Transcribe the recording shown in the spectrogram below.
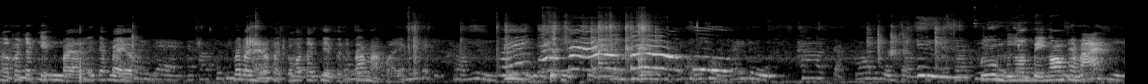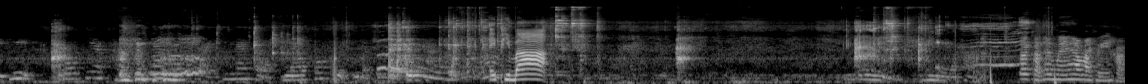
เราก็จะเก็บไปอันนี้จะไปแบบไม่ไปไหนแล้วค่ะก็ว่าจะเก็บใส่กระต้าหมากไปปลื้มจะนอนเปงงองใช่ไหมไอพี่บ้าก็กลับใช่ไหมให้มาแค่นี้ค่ะ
